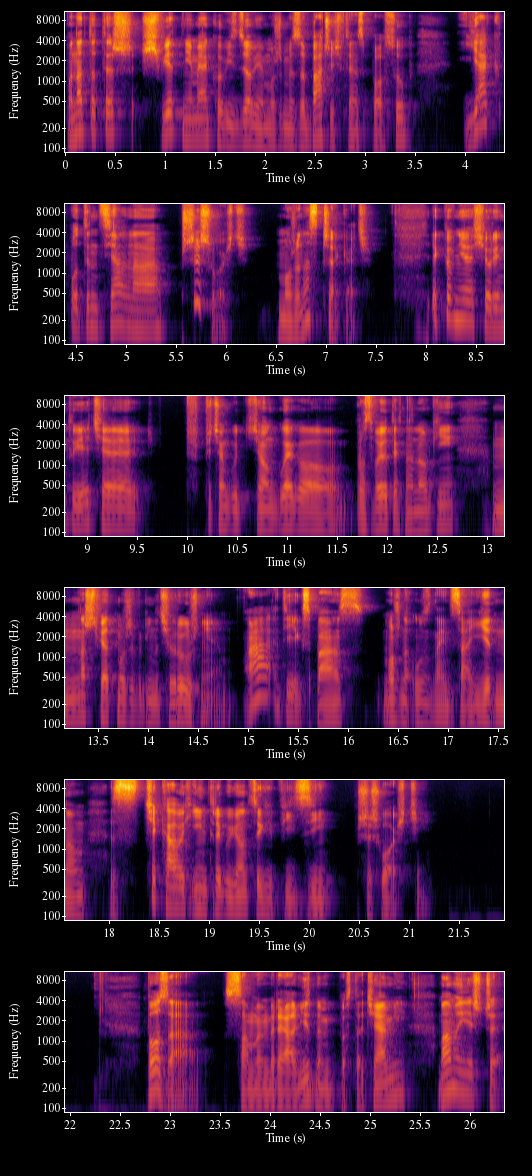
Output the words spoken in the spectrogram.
Ponadto też świetnie my jako widzowie możemy zobaczyć w ten sposób, jak potencjalna przyszłość może nas czekać. Jak pewnie się orientujecie, w przeciągu ciągłego rozwoju technologii mm, nasz świat może wyglądać różnie, a The Expanse można uznać za jedną z ciekawych i intrygujących wizji przyszłości. Poza samym realizmem i postaciami, mamy jeszcze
